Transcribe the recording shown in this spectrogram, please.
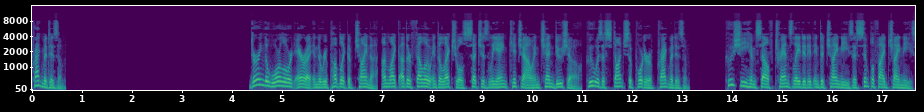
Pragmatism During the warlord era in the Republic of China, unlike other fellow intellectuals such as Liang Qichao and Chen Duxiu, Hu was a staunch supporter of pragmatism. Hu Shi himself translated it into Chinese as simplified Chinese,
